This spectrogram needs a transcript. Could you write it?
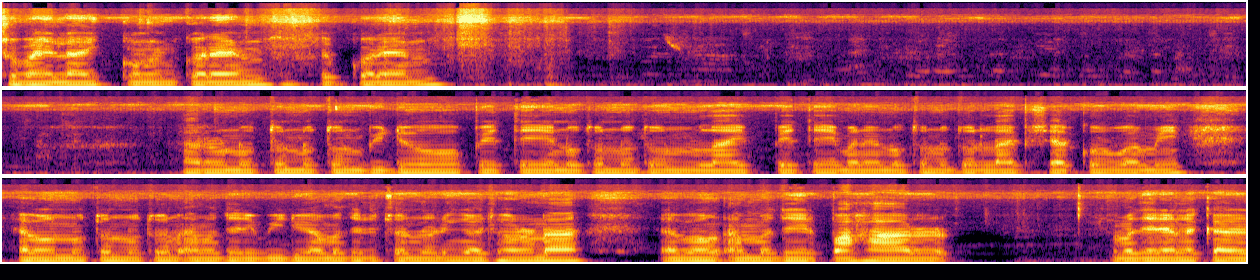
সবাই লাইক কমেন্ট করেন সাবস্ক্রাইব করেন। আরও নতুন নতুন ভিডিও পেতে, নতুন নতুন লাইভ পেতে মানে নতুন নতুন লাইভ শেয়ার করব আমি। এবং নতুন নতুন আমাদের ভিডিও আমাদের চন্দ্রডিঙ্গা ঝর্ণা এবং আমাদের পাহাড়, আমাদের এলাকার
